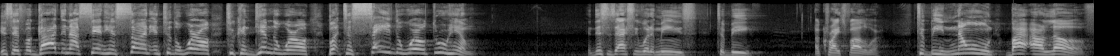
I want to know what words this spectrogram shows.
It says, For God did not send his son into the world to condemn the world, but to save the world through him. And this is actually what it means to be a Christ follower, to be known by our love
